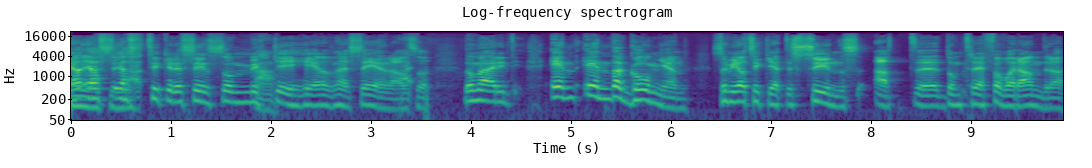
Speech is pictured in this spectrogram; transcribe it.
Jag, jag, jag tycker det syns så mycket Nej. i hela den här scenen alltså. De är inte... En enda gången som jag tycker att det syns att eh, de träffar varandra.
